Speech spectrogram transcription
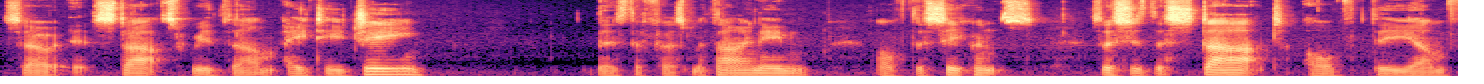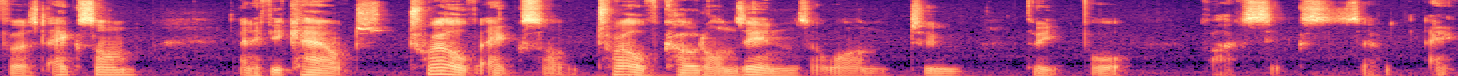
So it starts with um, ATG. There's the first methionine of the sequence. So this is the start of the um, first exon. And if you count 12 exon, 12 codons in, so 1, 2, 3, 4, 5, 6, 7, 8,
